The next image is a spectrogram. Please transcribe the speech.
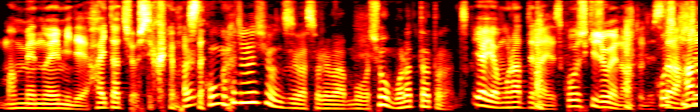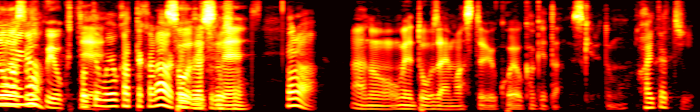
満面の笑みでハイタッチをしてくれました。 Congratulations はそれはもう賞をもらった後なんですか？いやいやもらってないです。公式上映の後です。公ただ反応がすごく良くて。とても良かったから、そうですね。なら、あのおめでとうございますという声をかけたんですけれども。ハイタッチ。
